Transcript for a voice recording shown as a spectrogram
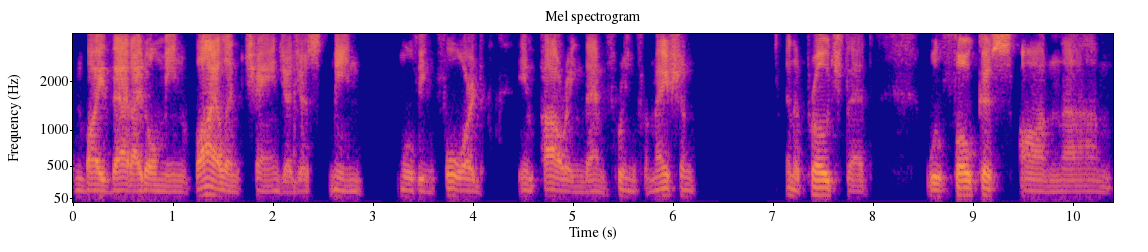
And by that, I don't mean violent change, I just mean moving forward, empowering them through information, an approach that will focus on um,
